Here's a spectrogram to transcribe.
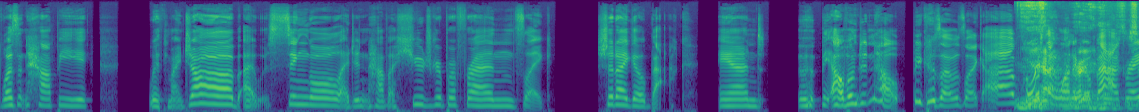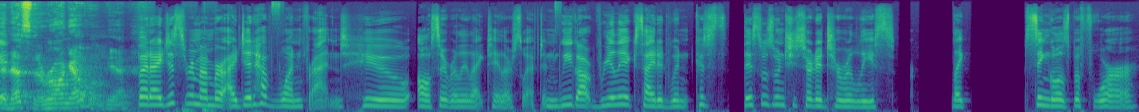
wasn't happy with my job. I was single. I didn't have a huge group of friends. Like, should I go back? And the album didn't help because I was like, ah, of course Yeah, I want to go back, say, right? that's the wrong album. Yeah. But I just remember I did have one friend who also really liked Taylor Swift, and we got really excited when because this was when she started to release singles before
